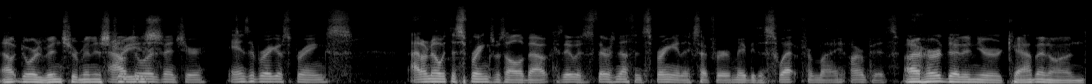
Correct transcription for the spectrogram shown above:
Outdoor Adventure Ministries. Outdoor adventure, Anza-Borrego Springs. I don't know what the springs was all about because it was there was nothing springing except for maybe the sweat from my armpits. I heard that in your cabin on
